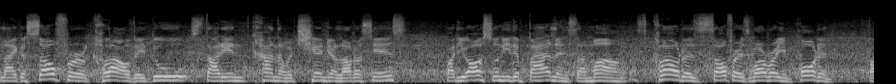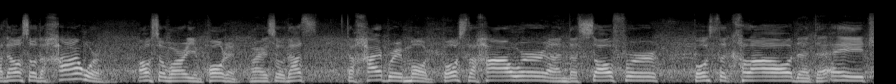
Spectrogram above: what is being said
like a software cloud, they do starting kind of change a lot of things, but you also need a balance among, cloud software is very, very important, but also the hardware also very important, right? So that's the hybrid mode, both the hardware and the software, both the cloud and the edge,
